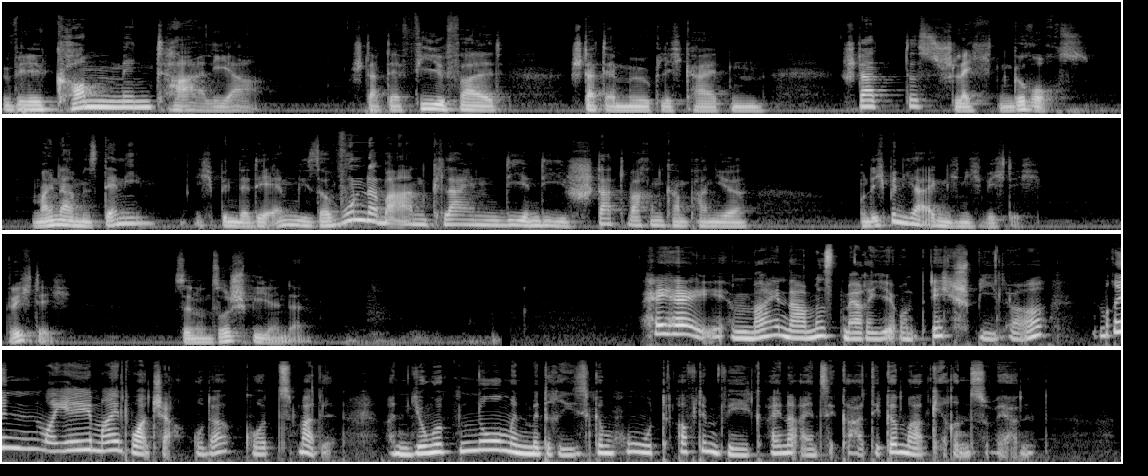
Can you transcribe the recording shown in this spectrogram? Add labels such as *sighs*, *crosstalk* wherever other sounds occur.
Willkommen in Thalia. Statt der Vielfalt, statt der Möglichkeiten, statt des schlechten Geruchs. Mein Name ist Danny, ich bin der DM dieser wunderbaren kleinen D&D Stadtwachenkampagne und ich bin hier eigentlich nicht wichtig. Wichtig sind unsere Spielenden. Hey, hey, mein Name ist Mary und ich spiele Brin Moyer Mindwatcher oder kurz Muddle, eine junge Gnomen mit riesigem Hut auf dem Weg, eine einzigartige Magierin zu werden.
